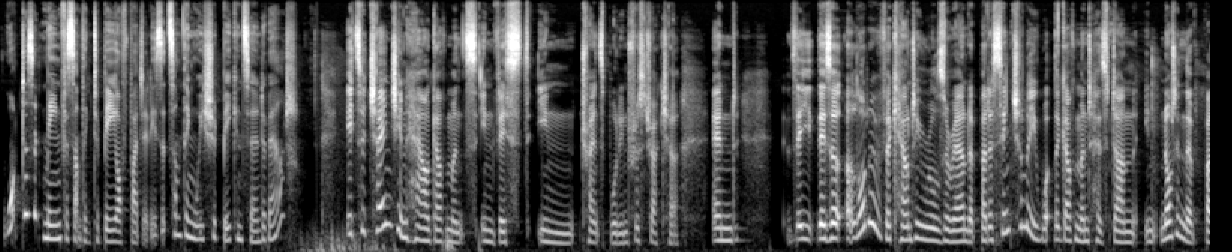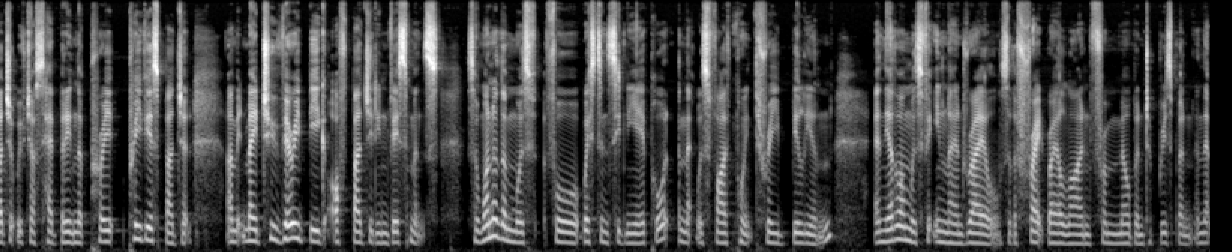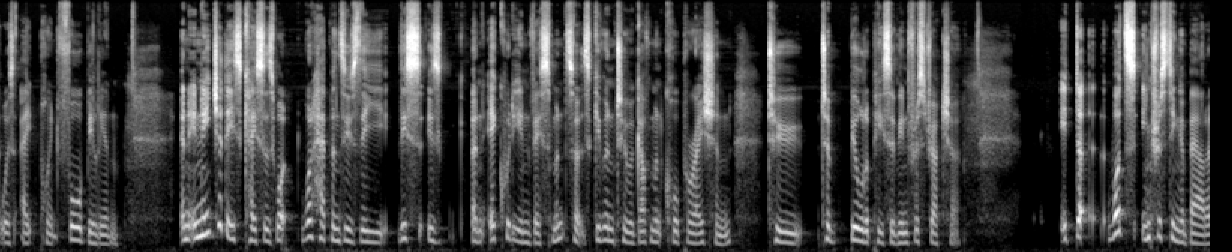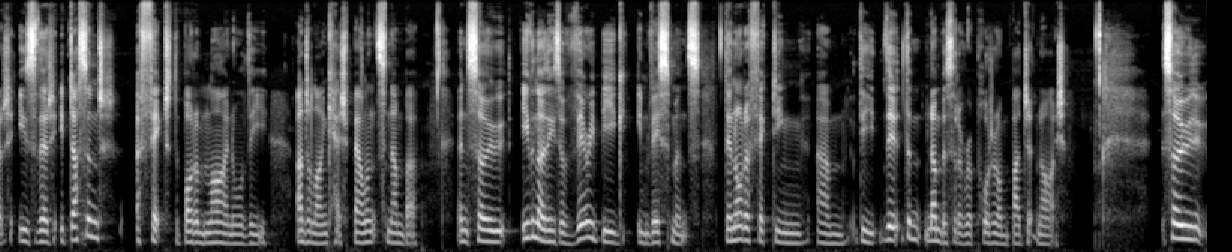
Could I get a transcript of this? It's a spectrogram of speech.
What does it mean for something to be off budget? Is it something we should be concerned about? It's a change in how governments invest in transport infrastructure. And the, there's a, a, lot of accounting rules around it, but essentially, what the government has done, in, not in the budget we've just had, but in the pre- previous budget, um, it made two very big off budget investments. So, one of them was for Western Sydney Airport, and that was 5.3 billion. And the other one was for Inland Rail, so the freight rail line from Melbourne to Brisbane, and that was 8.4 billion. And in each of these cases, what, what happens is the this is an equity investment, so it's given to a government corporation to to build a piece of infrastructure. It what's interesting about it is that it doesn't affect the bottom line or the underlying cash balance number. And so, even though these are very big investments, they're not affecting um, the, the, the numbers that are reported on budget night. So,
